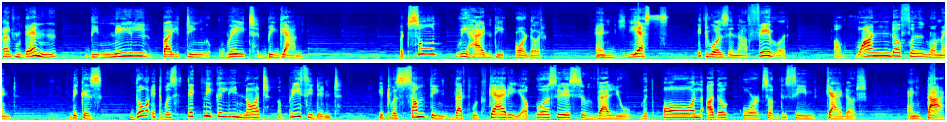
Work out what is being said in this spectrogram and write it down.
And then the nail biting wait began. But soon we had the order. And yes, it was in our favor. A wonderful moment. Because Though it was technically not a precedent, it was something that would carry a persuasive value with all other courts of the same cadre. And that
